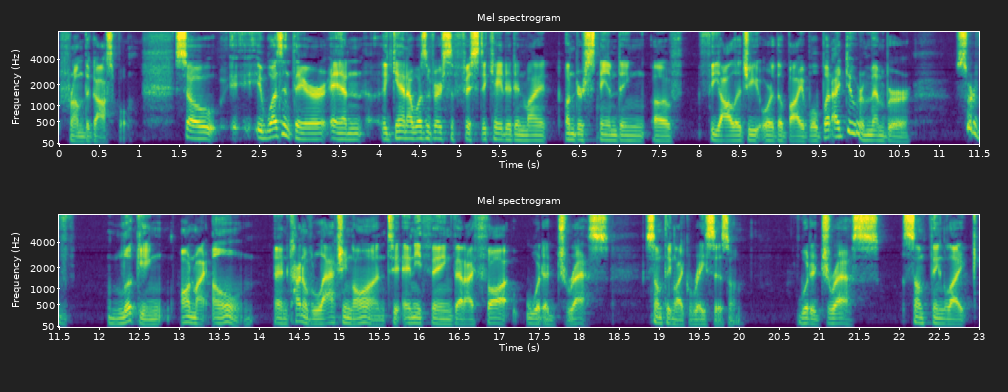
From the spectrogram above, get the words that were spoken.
from the gospel. So it wasn't there. And again, I wasn't very sophisticated in my understanding of theology or the Bible, but I do remember sort of looking on my own and kind of latching on to anything that I thought would address something like racism, would address something like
